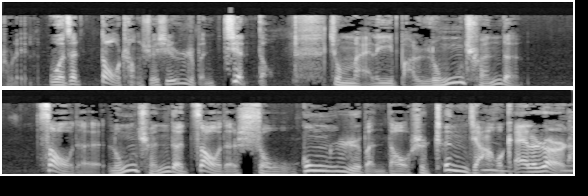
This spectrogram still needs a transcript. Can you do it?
出来了。我在道场学习日本剑道，就买了一把龙泉的造的龙泉的造的手工日本刀，是真家伙，开了刃儿的。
